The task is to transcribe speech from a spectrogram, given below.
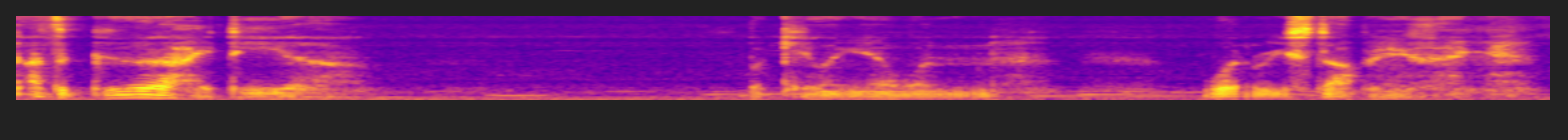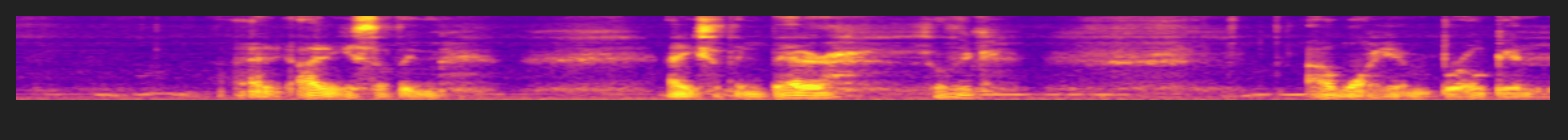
That's a good idea. But killing him wouldn't, wouldn't really stop anything. I, I need something. I need something better. Something. I want him broken.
